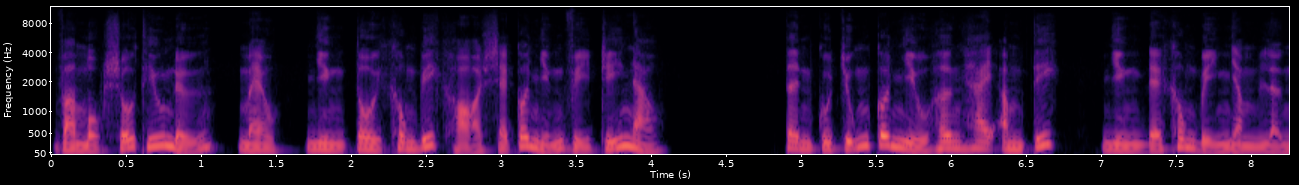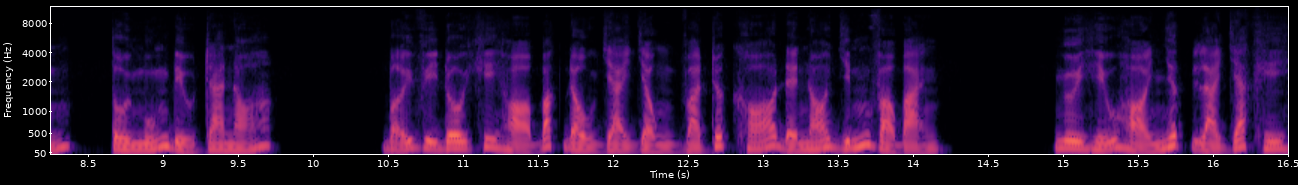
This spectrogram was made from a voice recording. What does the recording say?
và một số thiếu nữ, mèo, nhưng tôi không biết họ sẽ có những vị trí nào. Tên của chúng có nhiều hơn hai âm tiết, nhưng để không bị nhầm lẫn, tôi muốn điều tra nó. Bởi vì đôi khi họ bắt đầu dài dòng và rất khó để nó dính vào bạn. Người hiểu họ nhất là Giác Hy.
